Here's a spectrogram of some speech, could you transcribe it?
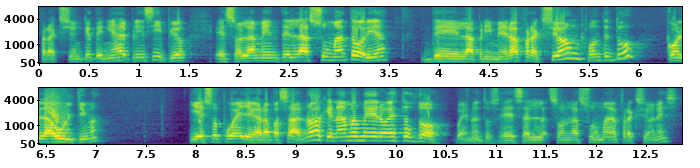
fracción que tenías al principio es solamente la sumatoria de la primera fracción, ponte tú, con la última. Y eso puede llegar a pasar. No, es que nada más me dieron estos dos. Bueno, entonces esas son la suma de fracciones.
